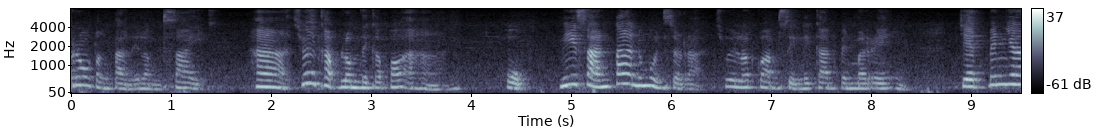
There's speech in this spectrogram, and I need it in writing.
โรคต่างๆ ในลำไส้ 5. ช่วยขับลมในกระเพาะอาหาร 6. มีสารต้านอนุมูลอิสระ ช่วยลดความเสี่ยงในการเป็นมะเร็ง 7. เป็นยา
